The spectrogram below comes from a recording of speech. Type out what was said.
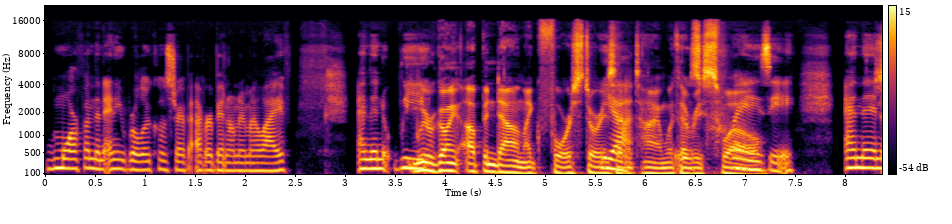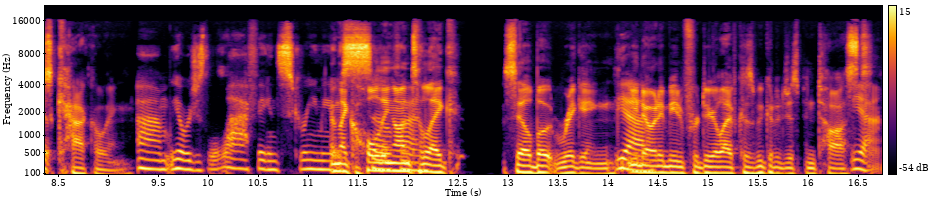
more fun than any roller coaster I've ever been on in my life. And then we, We were going up and down like four stories Yeah. at a time with it every was swell, crazy. And then just cackling um yeah, we were just laughing and screaming. It and like so holding on to like sailboat rigging. Yeah. You know what I mean for dear life because we could have just been tossed yeah.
